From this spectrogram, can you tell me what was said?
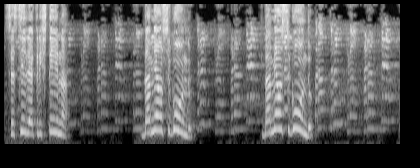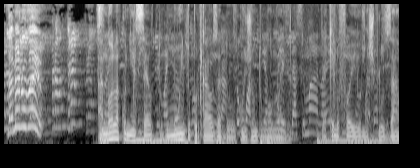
Cecília Cristina, Damião Segundo, Damião Segundo, Damião não veio. Angola conheceu-te muito por causa do conjunto Monguenha. E aquilo foi uma explosão,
